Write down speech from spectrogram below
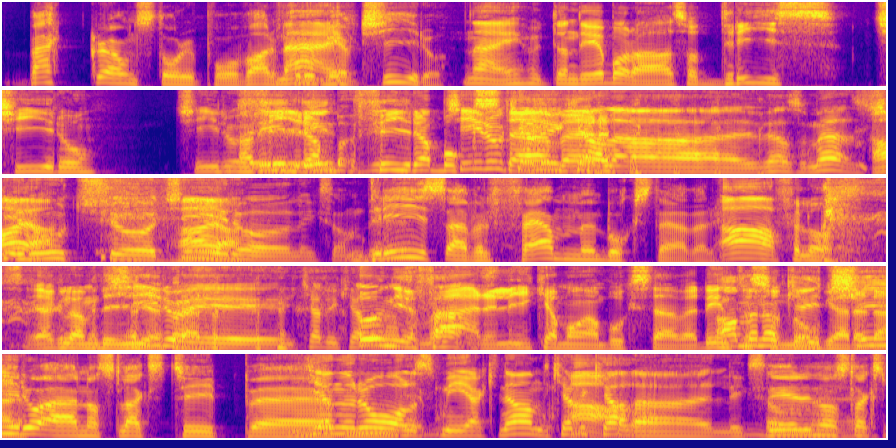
background story på varför Nej. det blev Ciro? Nej, utan det är bara alltså Dris, Chiro, Chiro, Ja, det är- fyra, det- fyra Chiro kan du bokstäver. kalla vem som helst. Ja, ja. Chirucho, Chiro liksom. Det- Dries är väl fem bokstäver? Ah, förlåt. Jag glömde i Chiro där. är, kan du kalla vem som Ungefär lika många bokstäver. Det är Ja inte men så okej, noga det där. Chiro är någon slags typ... Eh, Generalsmeknamn kan Ja. du kalla liksom. Det är någon slags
